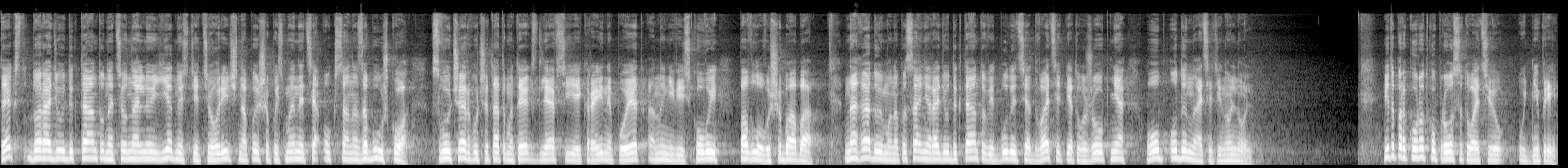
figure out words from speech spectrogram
Текст до радіодиктанту національної єдності цьогоріч напише письменниця Оксана Забушко. В свою чергу читатиме текст для всієї країни поет, а нині військовий Павло Вишибаба. Нагадуємо, написання радіодиктанту відбудеться 25 жовтня об 11.00. І тепер коротко про ситуацію у Дніпрі.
